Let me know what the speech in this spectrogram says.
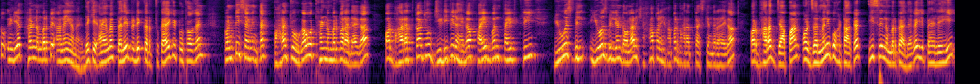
तो इंडिया थर्ड नंबर पे आना ही आना है। देखिए आईएमएफ पहले ही प्रिडिक्ट कर चुका है कि 2027 तक भारत जो होगा, वो थर्ड नंबर पर आ जाएगा और भारत का जो जीडीपी रहेगा 5153 US bill US billion dollar यहाँ पर यहाँ पर भारत का इसके अंदर रहेगा और भारत, जापान और जर्मनी को हटाकर तीसरे नंबर पर आ जाएगा। ये पहले ही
